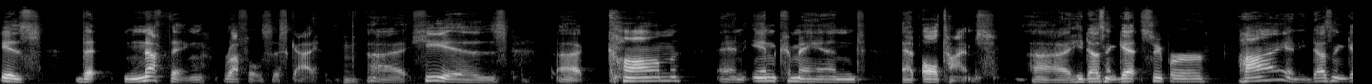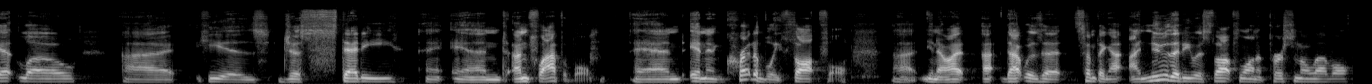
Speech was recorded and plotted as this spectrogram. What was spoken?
is that nothing ruffles this guy. Hmm. Uh, he is uh, calm and in command at all times. Uh, he doesn't get super high and he doesn't get low. Uh, he is just steady and unflappable and, and incredibly thoughtful. Uh, you know, I, I, that was a, something I, I knew that he was thoughtful on a personal level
